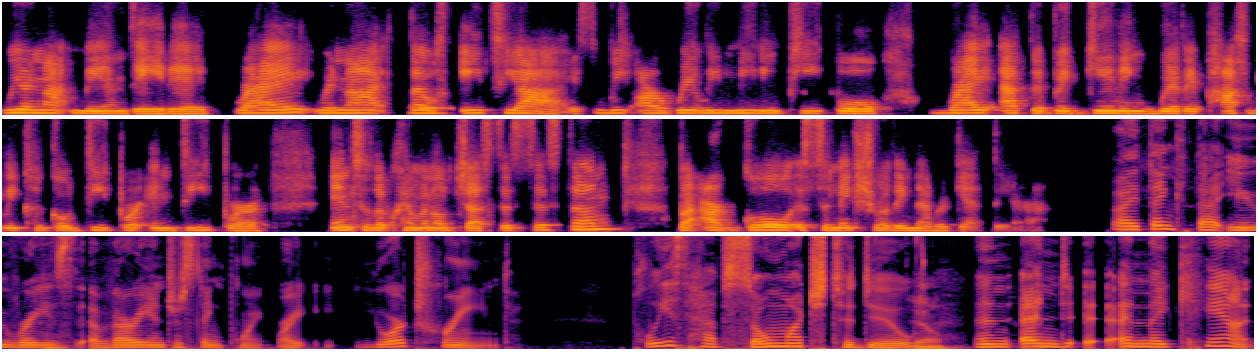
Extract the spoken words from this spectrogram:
We are not mandated, right? We're not those ATIs. We are really meeting people right at the beginning where they possibly could go deeper and deeper into the criminal justice system. But our goal is to make sure they never get there. I think that you raised a very interesting point, right? You're trained police have so much to do yeah. and and and they can't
